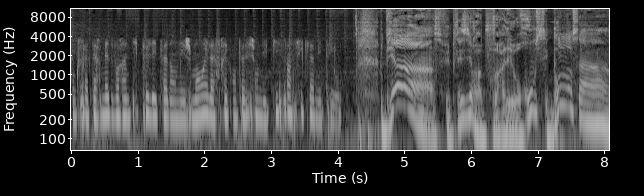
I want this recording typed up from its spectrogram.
Donc ça permet de voir un petit peu l'état d'enneigement et la fréquentation des pistes ainsi que la météo. Bien, ça fait plaisir, on va pouvoir aller aux roues, c'est bon ça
